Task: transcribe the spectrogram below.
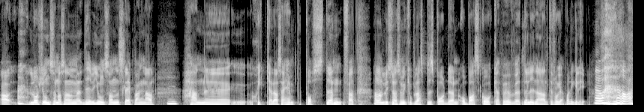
Ja, Lars Jonsson och som driver Jonsson släpvagnar. Mm. Han eh, skickade sig hem på posten för att han har lyssnat så mycket på lastbilspodden och bara skakat på huvudet när Lina alltid frågar var ligger det? ja, ja.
